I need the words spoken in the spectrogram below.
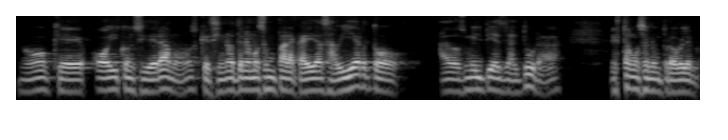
¿no? que hoy consideramos que si no tenemos un paracaídas abierto a 2.000 pies de altura, estamos en un problema.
